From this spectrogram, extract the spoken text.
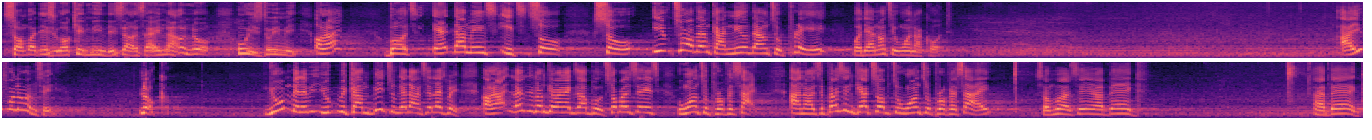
Somebody is locking me in this house. I now know who is doing me. All right? But uh, that means it's so. So if two of them can kneel down to pray, but they are not in one accord. Are you following what I'm saying? Look, you won't believe. You, we can be together and say, let's pray. All right, let me give an example. Somebody says, we want to prophesy. And as the person gets up to want to prophesy, someone say, I beg. I beg.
